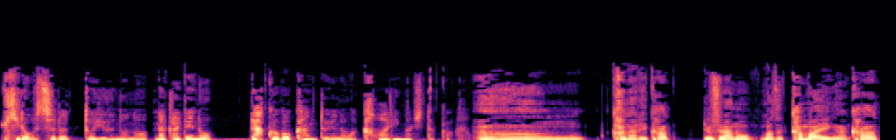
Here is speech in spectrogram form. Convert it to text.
披露するというのの中での落語感というのは変わりましたか？うんかなりか要するにあのまず構えが変わっ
